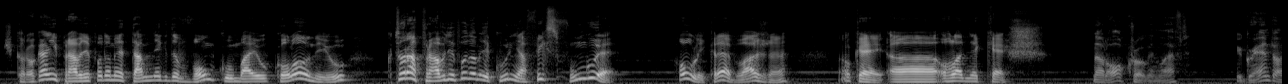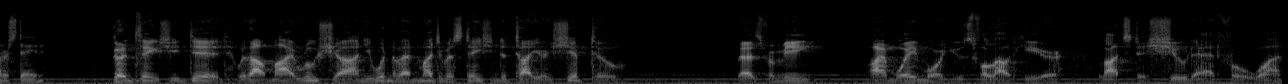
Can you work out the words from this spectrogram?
Škrogani pravdepodobne tam niekde vonku majú kolóniu, ktorá pravdepodobne kurňa fix funguje. Holy crap, vážne. OK, uh, ohľadne cash. Not all Krogan left. Your granddaughter stayed. Good thing she did. Without my Rushan, you wouldn't have had much of a station to tie your ship to. As for me, I'm way more useful out here. Lots to shoot at, for one.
